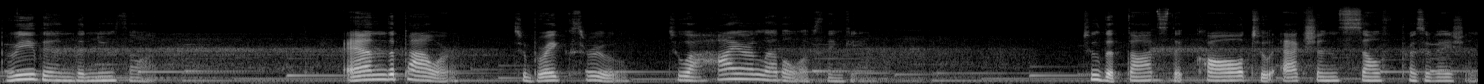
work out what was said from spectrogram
Breathe in the new thought and the power to break through to a higher level of thinking to the thoughts that call to action self preservation.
